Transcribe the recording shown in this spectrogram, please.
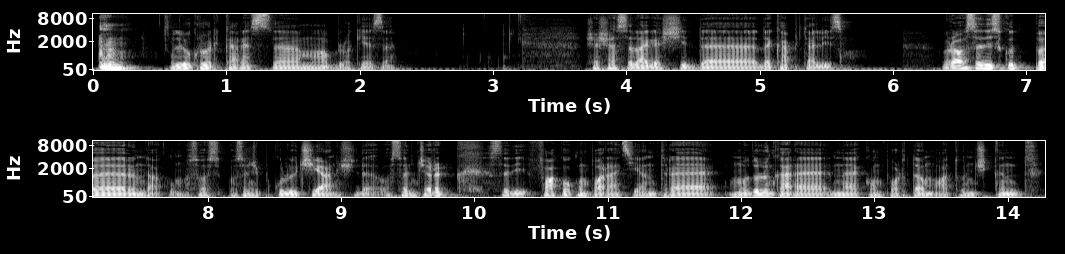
lucruri care să mă blocheze. Și așa se leagă și de, de capitalism. Vreau să discut pe rând acum. O să, o să încep cu Lucian și de, o să încerc să fac o comparație între modul în care ne comportăm atunci când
